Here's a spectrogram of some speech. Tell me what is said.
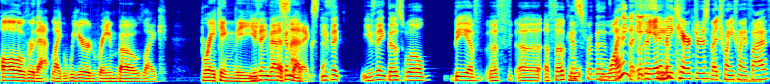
all over that like weird rainbow like breaking the you think that's gonna? aesthetic stuff. You think you think those will be a a, a, a focus for the? One- I think for the- anime characters by 2025.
